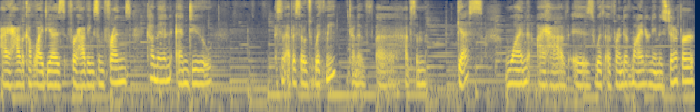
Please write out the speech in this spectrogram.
I have a couple ideas for having some friends come in and do some episodes with me, kind of uh, have some guests. One I have is with a friend of mine. Her name is Jennifer.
